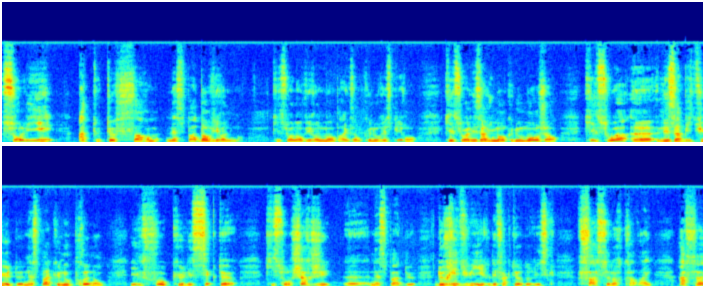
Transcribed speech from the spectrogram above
sont liés à toute forme, n'est-ce pas, d'environnement. Qu'il soit l'environnement, par exemple, que nous respirons, qu'il soit les aliments que nous mangeons, qu'il soit euh, les habitudes, n'est-ce pas, que nous prenons. Il faut que les secteurs qui sont chargés, euh, n'est-ce pas, de, de réduire les facteurs de risque fassent leur travail afin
